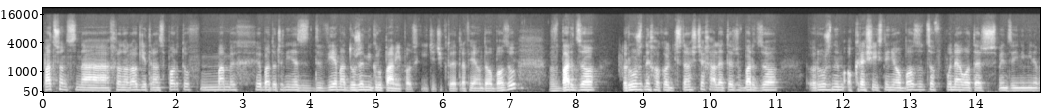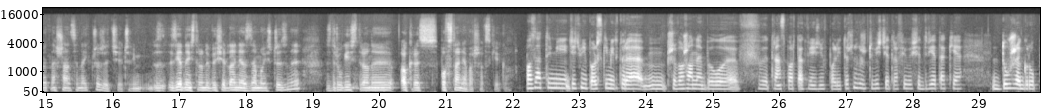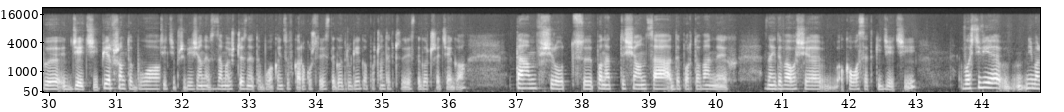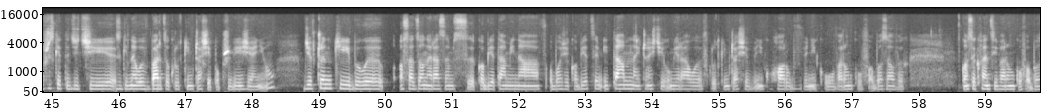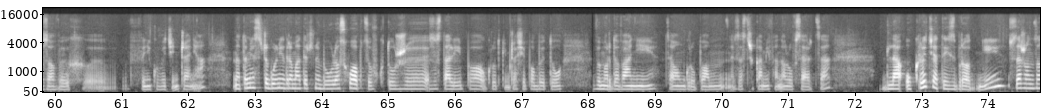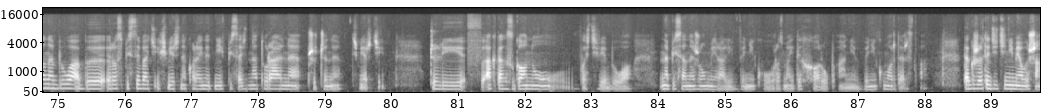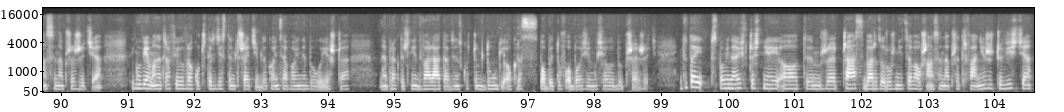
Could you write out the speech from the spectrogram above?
Patrząc na chronologię transportów, mamy chyba do czynienia z dwiema dużymi grupami polskich dzieci, które trafiają do obozu w bardzo różnych okolicznościach, ale też w bardzo różnym okresie istnienia obozu, co wpłynęło też między innymi nawet na szansę na ich przeżycie. Czyli z jednej strony wysiedlania z Zamojszczyzny, z drugiej strony okres powstania warszawskiego. Poza tymi dziećmi polskimi, które mm, przywożone były w transportach więźniów politycznych, rzeczywiście trafiły się dwie takie duże grupy dzieci. Pierwszą to było dzieci przywiezione z Zamojszczyzny, to była końcówka roku 1942, początek 1943 tam wśród ponad tysiąca deportowanych znajdowało się około setki dzieci. Właściwie niemal wszystkie te dzieci zginęły w bardzo krótkim czasie po przywiezieniu. Dziewczynki były osadzone razem z kobietami na, w obozie kobiecym i tam najczęściej umierały w krótkim czasie w wyniku chorób, w wyniku warunków obozowych, w konsekwencji warunków obozowych, w wyniku wycieńczenia. Natomiast szczególnie dramatyczny był los chłopców, którzy zostali po krótkim czasie pobytu wymordowani całą grupą zastrzykami fenolu w serce. Dla ukrycia tej zbrodni zarządzone było, aby rozpisywać ich śmierć na kolejne dni i wpisać naturalne przyczyny śmierci. Czyli w aktach zgonu właściwie było napisane, że umierali w wyniku rozmaitych chorób, a nie w wyniku morderstwa. Także te dzieci nie miały szansy na przeżycie. Tak jak mówiłam, one trafiły w roku 1943, do końca wojny były jeszcze e, praktycznie dwa lata, w związku z czym długi okres pobytu w obozie musiałyby przeżyć. I tutaj wspominałeś wcześniej o tym, że czas bardzo różnicował szanse na przetrwanie. Rzeczywiście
